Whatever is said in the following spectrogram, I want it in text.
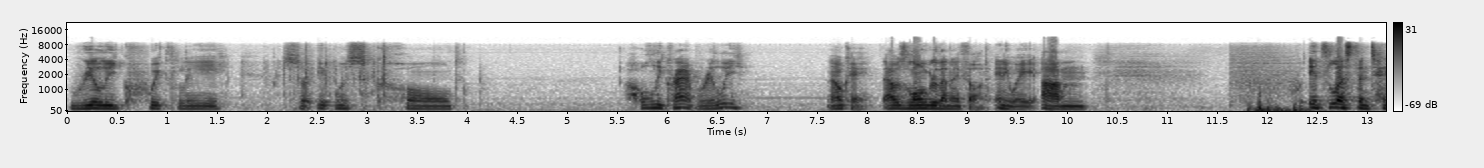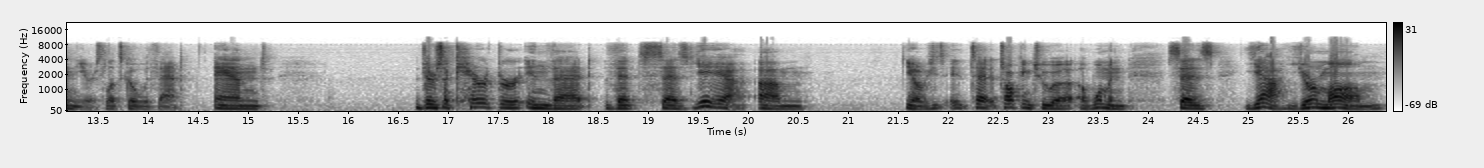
really quickly, so it was called, holy crap, really? Okay, that was longer than I thought. Anyway, um, it's less than 10 years, let's go with that. And there's a character in that that says, yeah, yeah, um, you know, he's talking to a, a woman, says, yeah, your mom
